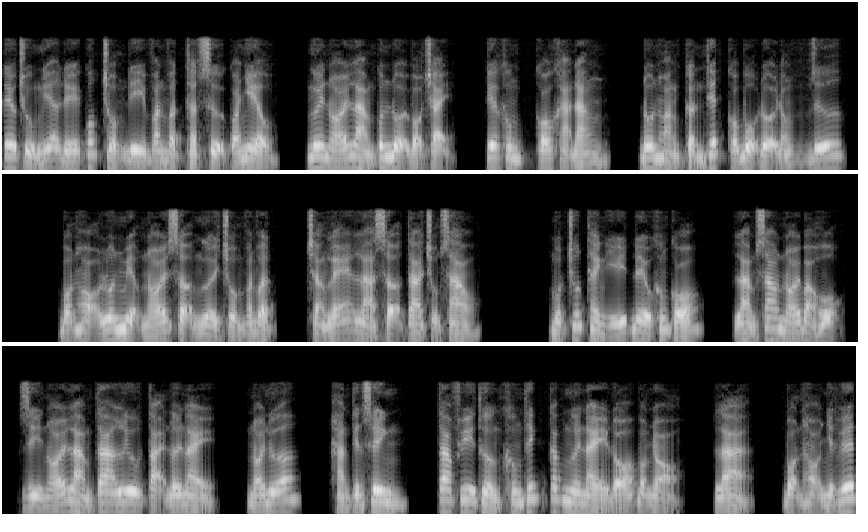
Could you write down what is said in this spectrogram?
tiêu chủ nghĩa đế quốc trộm đi văn vật thật sự quá nhiều, ngươi nói làm quân đội bỏ chạy, kia không có khả năng, đôn hoàng cần thiết có bộ đội đóng giữ. Bọn họ luôn miệng nói sợ người trộm văn vật, chẳng lẽ là sợ ta trộm sao? Một chút thành ý đều không có, làm sao nói bảo hộ, gì nói làm ta lưu tại nơi này, nói nữa, hàn tiên sinh, ta phi thường không thích các ngươi này đó bọn nhỏ, là, bọn họ nhiệt huyết,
